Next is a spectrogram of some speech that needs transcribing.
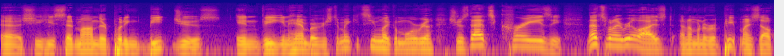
Uh, she he said, "Mom, they're putting beet juice in vegan hamburgers to make it seem like a more real." She goes, "That's crazy." That's when I realized, and I'm going to repeat myself.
